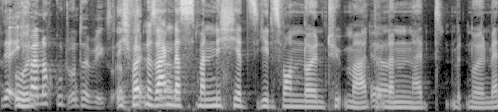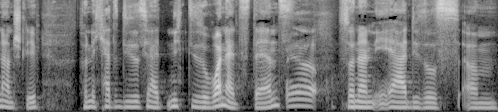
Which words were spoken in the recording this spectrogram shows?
Ja, ich Und war noch gut unterwegs. Ich wollte nur sagen, dass man nicht jetzt jedes Wochenende einen neuen Typen hat Ja. und dann halt mit neuen Männern schläft, sondern ich hatte dieses Jahr halt nicht diese One-Night-Stands, Ja. sondern eher dieses ähm,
